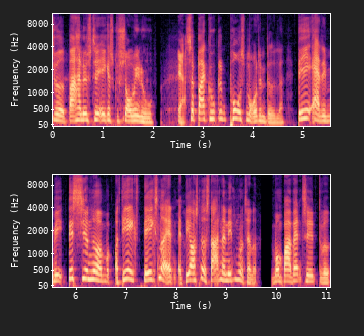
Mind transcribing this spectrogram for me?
du ved, bare har lyst til ikke at skulle sove i en uge, Ja. så bare google postmortem-billeder. Det er det me- Det siger noget om... Og det er ikke, det er ikke sådan noget... At, at det er også noget starten af 1900-tallet. Hvor man bare er vant til, du ved...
